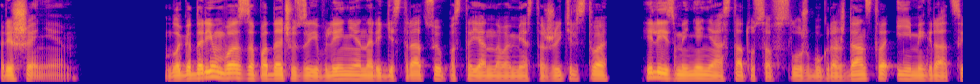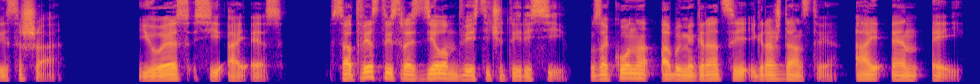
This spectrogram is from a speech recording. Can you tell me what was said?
Решение. Благодарим вас за подачу заявления на регистрацию постоянного места жительства или изменение статуса в службу гражданства и иммиграции США. USCIS. В соответствии с разделом 204C Закона об иммиграции и гражданстве, INA.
